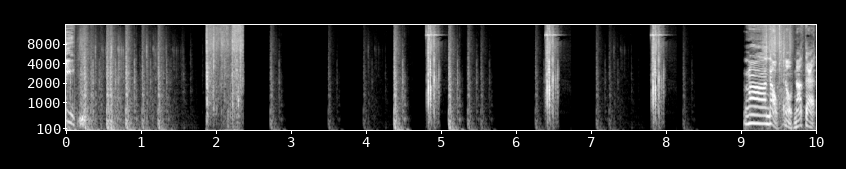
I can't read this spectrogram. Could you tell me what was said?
Uh, no, no, not that.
